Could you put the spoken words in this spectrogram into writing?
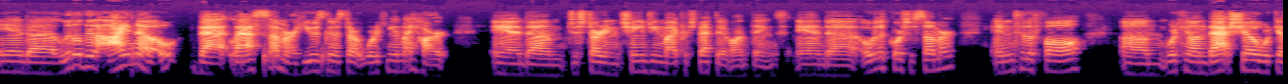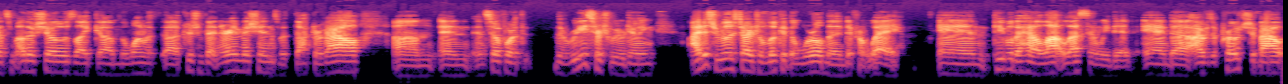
And uh, little did I know that last summer He was going to start working in my heart and um, just starting changing my perspective on things. And uh, over the course of summer and into the fall, um, working on that show, working on some other shows like um, the one with uh, Christian Veterinary Missions with Dr. Val, um, and and so forth. The research we were doing, I just really started to look at the world in a different way, and people that had a lot less than we did. And uh, I was approached about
